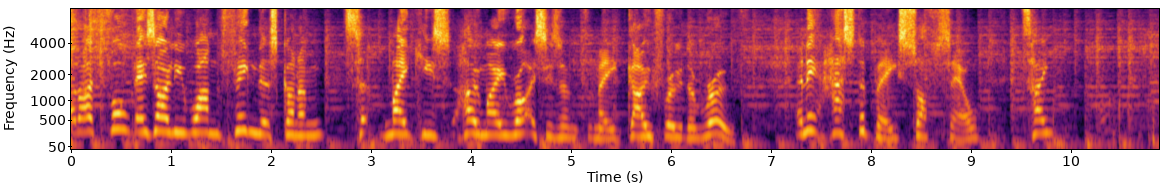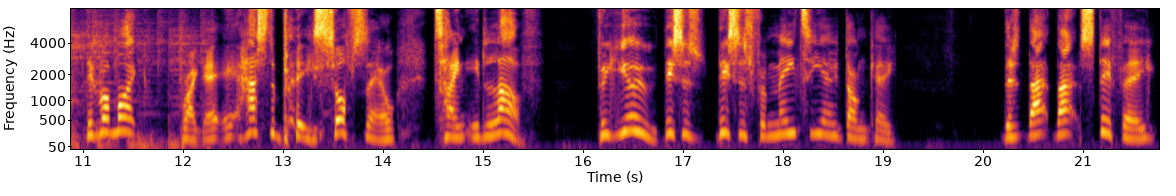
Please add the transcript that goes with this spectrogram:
And I thought there's only one thing that's going to make his homoeroticism for me go through the roof. And it has to be soft cell taint. Did my mic break there? It has to be soft cell tainted love. For you. This is this is from me to you, Donkey. There's that that stiffy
